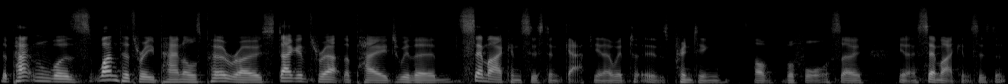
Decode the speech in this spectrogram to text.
The pattern was one to three panels per row, staggered throughout the page with a semi-consistent gap. You know, it, was printing of before, so, you know, semi-consistent.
